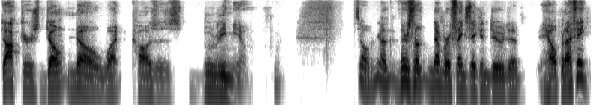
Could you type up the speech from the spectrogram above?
doctors don't know what causes bulimia. So you know, there's a number of things they can do to help. And I think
